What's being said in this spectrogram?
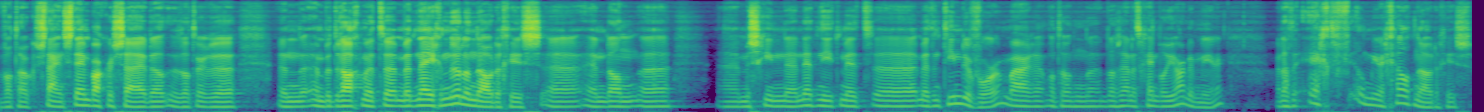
wat ook Stijn Steenbakker zei, dat, dat er een, een bedrag met, met negen nullen nodig is. en dan eh, misschien eh, net niet met, eh, met een tien ervoor, maar, eh, want dan, dan zijn het geen miljarden meer. Maar dat er echt veel meer geld nodig is.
